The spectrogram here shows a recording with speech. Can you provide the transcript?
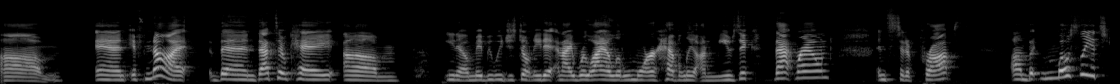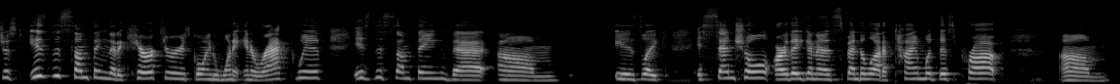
Um and if not then that's okay um you know maybe we just don't need it and i rely a little more heavily on music that round instead of props um, but mostly it's just is this something that a character is going to want to interact with? Is this something that um, is like essential? Are they going to spend a lot of time with this prop? Um,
